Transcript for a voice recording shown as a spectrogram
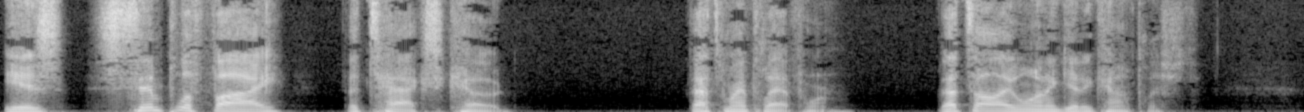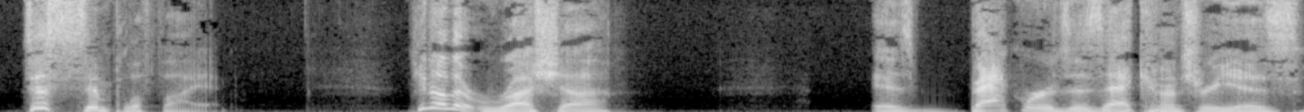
is simplify the tax code. That's my platform. That's all I want to get accomplished. Just simplify it. Do you know that Russia, as backwards as that country is,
